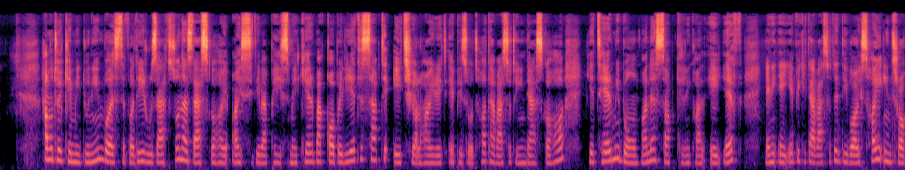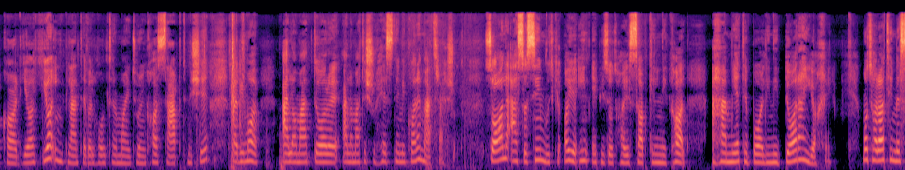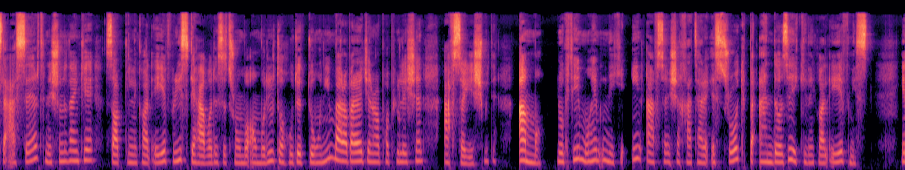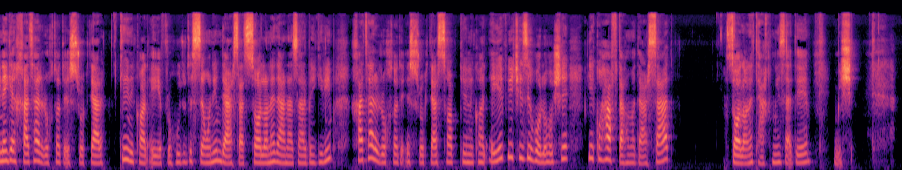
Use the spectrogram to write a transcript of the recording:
همونطور که می‌دونیم با استفاده روزافزون از دستگاه های ICD و پیس میکر و قابلیت ثبت atrial high rate episode ها توسط این دستگاه ها یه ترمی به عنوان subclinical AF یعنی AF ی که توسط device های intracardiac یا implantable Holter monitoring ها ثبت میشه و بیمار علامت داره علامتش رو حس نمی‌کنه مطرح شد. سوال اساسی این بود که آیا این اپیزودهای subclinical اهمیت بالینی دارن یا خیر؟ مطالعاتی مثل ASSERT نشون دادن که subclinical AF ریسک حوادث ترومبو آمبولی رو تا حدود دونیم برابر general population افزایش میده. اما نکته مهم اینه که این افزایش خطر stroke به اندازه clinical AF نیست. یعنی اگر خطر رخداد stroke در clinical AF رو حدود 3.5 درصد سالانه در نظر بگیریم خطر رخداد stroke در subclinical AF یه چیزی حول و حوش 1.7 درصد سالانه تخمین زده میشه.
